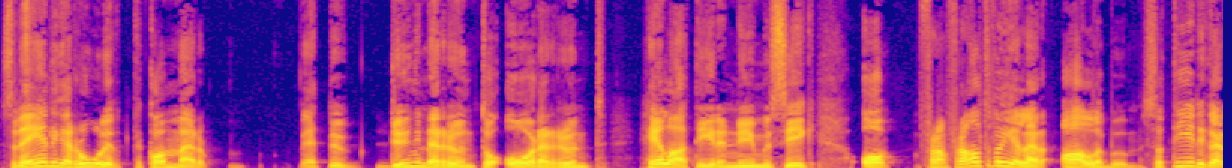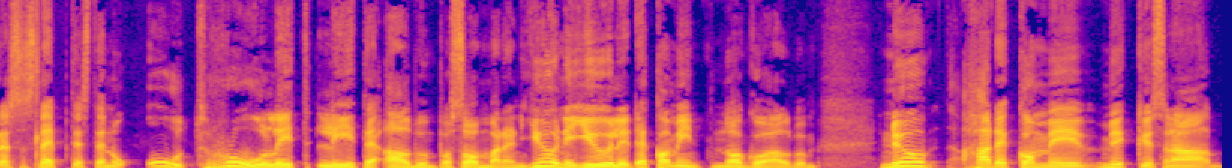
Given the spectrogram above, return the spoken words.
Så det är egentligen roligt att det kommer vet du, dygnet runt och året runt hela tiden ny musik. Och framförallt vad gäller album, så tidigare så släpptes det nog otroligt lite album på sommaren. Juni, juli, det kom inte något album. Nu har det kommit mycket sådana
